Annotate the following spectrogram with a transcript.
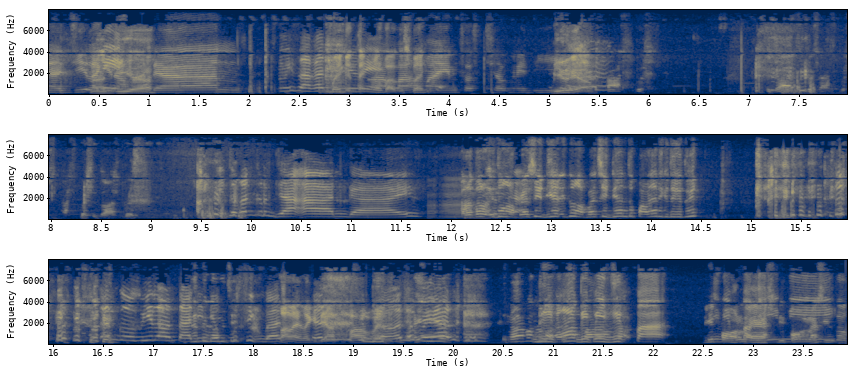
ngaji lagi ya. Ramadan. Misalkan Boy, gini detek nih, bagus, Boy. main sosial media. Biru ya? asbes. Itu asbes, asbes, asbes itu asbes. itu kan kerjaan guys. Heeh. Tahu tahu itu ngapain sih Dian? Itu ngapain sih Dian tuh palanya digitu-gituin? kan gue bilang tadi dia kan pusing banget. Palanya lagi Kan di aspal, banget apa Iya. ya? Di, dipijit pak Ini Dipoles, pakai ini. dipoles itu.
